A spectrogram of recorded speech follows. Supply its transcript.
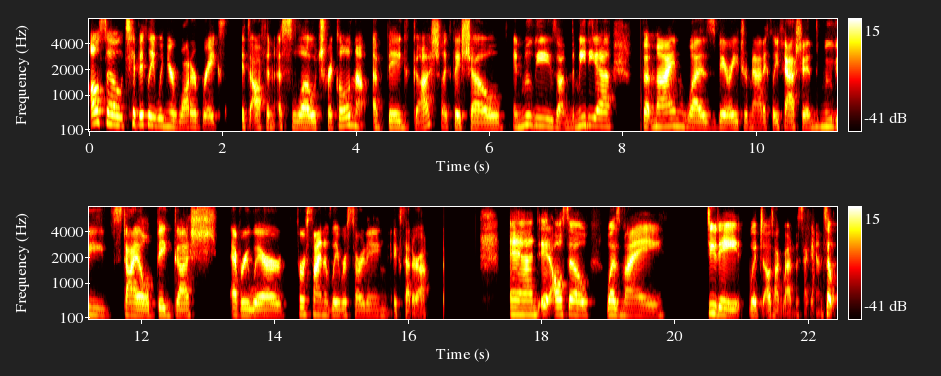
Also, typically when your water breaks, it's often a slow trickle, not a big gush like they show in movies on the media. But mine was very dramatically fashioned, movie style, big gush everywhere, first sign of labor starting, etc. And it also was my due date, which I'll talk about in a second. So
